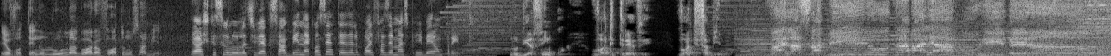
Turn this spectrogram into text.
Eu votei no Lula, agora voto no Sabino. Eu acho que se o Lula tiver com o Sabino, né, com certeza ele pode fazer mais para Ribeirão Preto. No dia 5, vote 13. Vote Sabino. Vai lá, Sabino, trabalhar pro Ribeirão.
